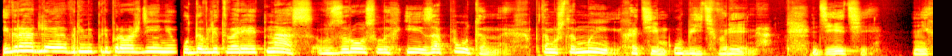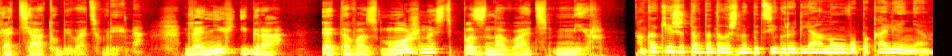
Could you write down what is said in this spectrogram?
Игра для времяпрепровождения удовлетворяет нас, взрослых и запутанных, потому что мы хотим убить время. Дети не хотят убивать время. Для них игра – это возможность познавать мир. А какие же тогда должны быть игры для нового поколения?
